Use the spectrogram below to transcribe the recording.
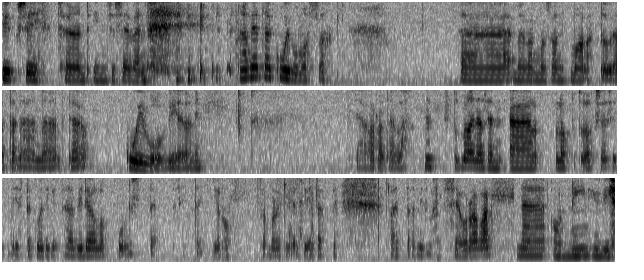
Yksi turned into seven. mä oon vielä täällä kuivumassa. Ää, mä en varmaan saa niitä maalattua vielä tänään. Nää pitää kuivua vielä, niin pitää odotella. Hm. Mutta mä laitan sen ää, lopputuloksen sit niistä kuitenkin tähän videon loppuun, niin sitten, sitten you know, kieli että laittaa niitä vasta seuraavan. Nää on niin hyviä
